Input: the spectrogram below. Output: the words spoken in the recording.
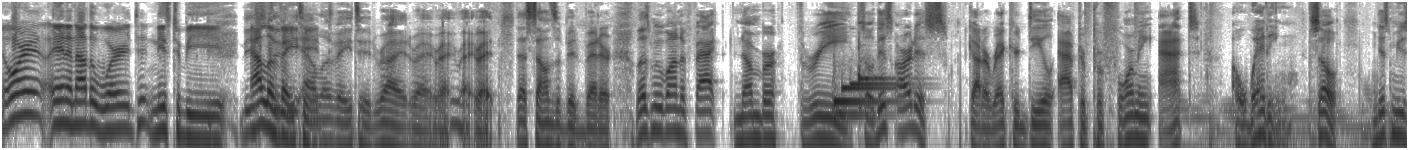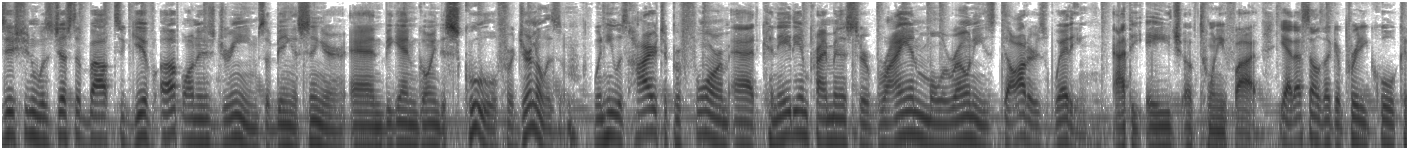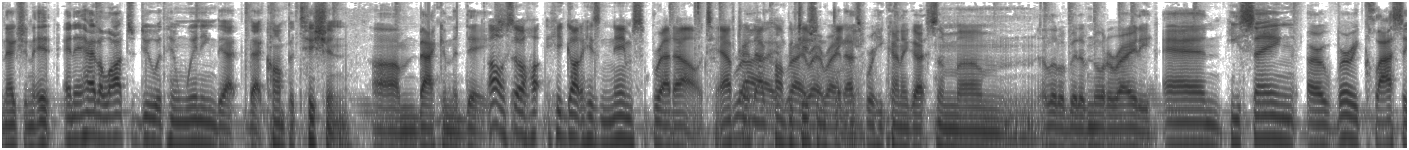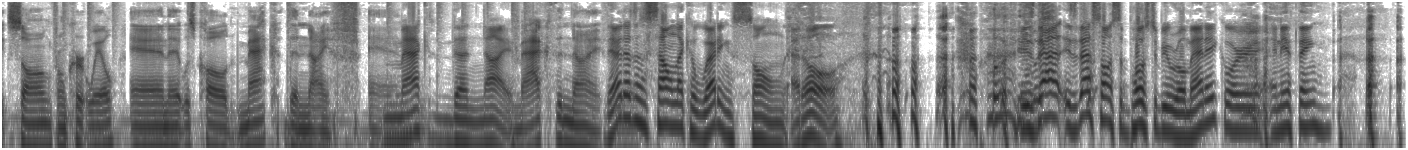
Or, in another word, needs to be Needs to be elevated. elevated. Right, right, right, right, right. That sounds a bit better. Let's move on to fact number three. So this artist got a record deal after performing at a wedding. So this musician was just about to give up on his dreams of being a singer and began going to school for journalism when he was hired to perform at Canadian Prime Minister Brian Mulroney's daughter's wedding at the age of 25. Yeah, that sounds like a pretty cool connection. It, and it had a lot to do with him winning that that competition um, back in the day. Oh, so, ho- he got his name spread out after that competition Right, right, thing. That's where he kind of got some um, a little bit of notoriety, and he sang a very classic song from Kurt Weill, and it was called "Mack the Knife." And Mack the Knife. Mack the Knife. That doesn't sound like a wedding song at all. is that is that song supposed to be romantic or anything?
